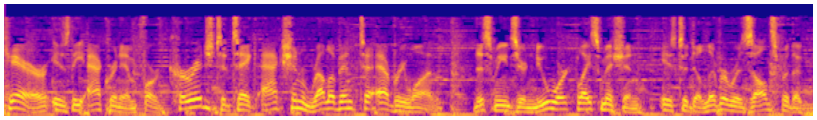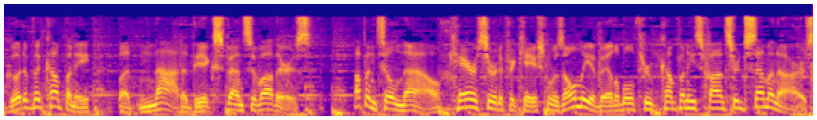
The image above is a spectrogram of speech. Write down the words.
CARE is the acronym for Courage to Take Action Relevant to Everyone. This means your new workplace mission is to deliver results for the good of the company, but not at the expense of others. Up until now, CARE certification was only available through company sponsored seminars,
